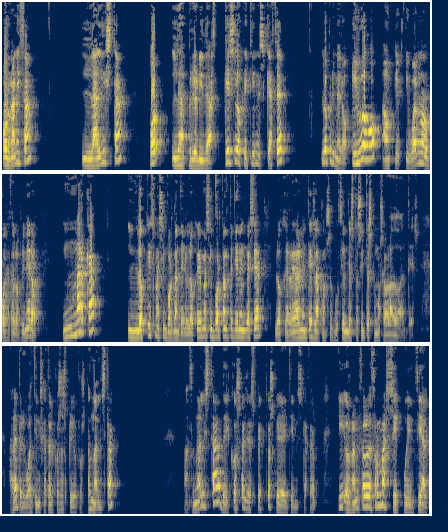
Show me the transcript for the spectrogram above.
Organiza la lista por la prioridad. ¿Qué es lo que tienes que hacer? Lo primero. Y luego, aunque igual no lo puedes hacer lo primero, marca lo que es más importante, que lo que es más importante tienen que ser lo que realmente es la consecución de estos hitos que hemos hablado antes. ¿Vale? Pero igual tienes que hacer cosas primero. Pues haz una lista. Haz una lista de cosas y aspectos que tienes que hacer y organízalo de forma secuencial.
